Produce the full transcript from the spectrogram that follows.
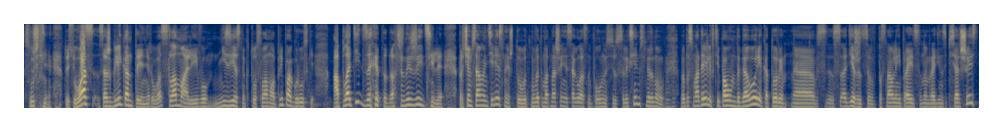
Слушайте, то есть у вас сожгли контейнер, у вас сломали его, неизвестно кто сломал при погрузке, оплатить за это должны жители. Причем самое интересное, что вот мы в этом отношении согласны полностью с Алексеем Смирновым. Мы посмотрели в типовом договоре, который э, содержится в постановлении правительства номер 1156,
